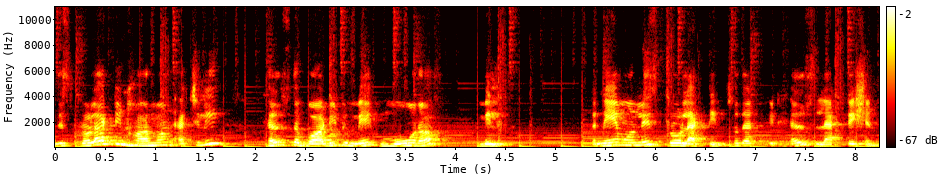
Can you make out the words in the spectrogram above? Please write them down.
This prolactin hormone actually helps the body to make more of milk. The name only is prolactin, so that it helps lactation.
